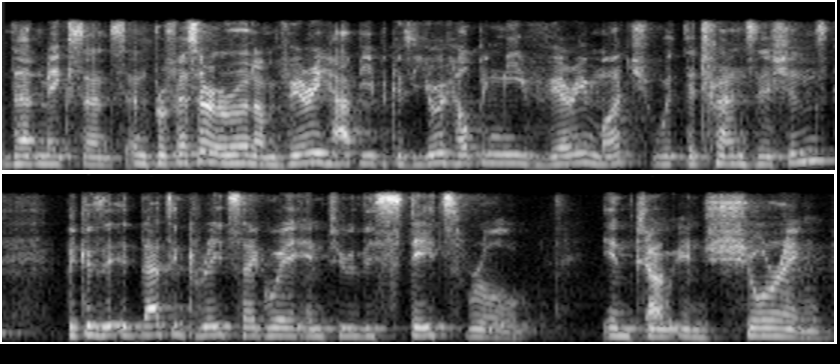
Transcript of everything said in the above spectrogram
That makes sense. And Professor Arun, I'm very happy because you're helping me very much with the transitions because it, that's a great segue into the state's role into yeah. ensuring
